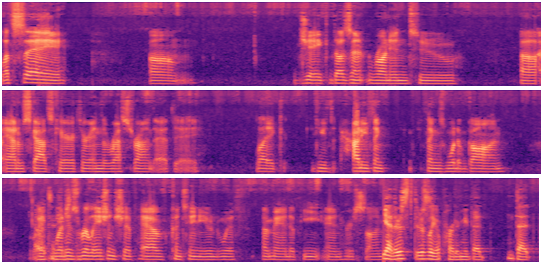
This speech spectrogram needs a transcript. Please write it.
let's say, um, Jake doesn't run into uh, Adam Scott's character in the restaurant that day. Like, do you th- how do you think things would have gone? Like, That's would his relationship have continued with Amanda Peet and her son? yeah. There's there's like a part of me that that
